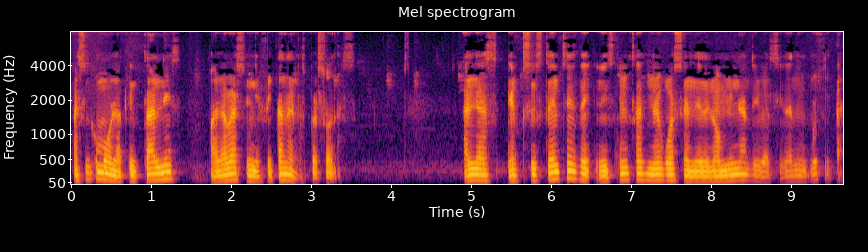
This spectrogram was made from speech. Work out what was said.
así como la que tales palabras significan a las personas. A las existentes de distintas lenguas se denomina diversidad lingüística.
